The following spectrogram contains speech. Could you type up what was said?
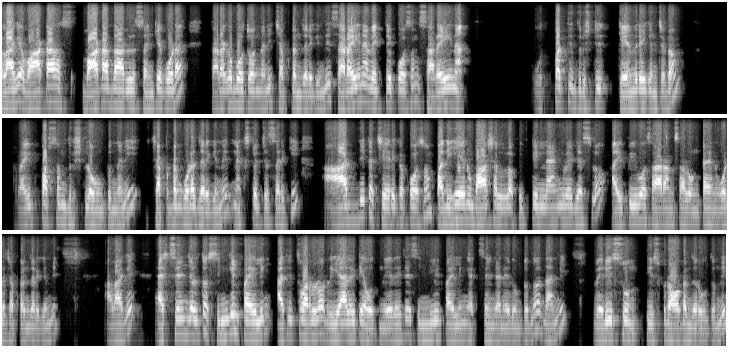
అలాగే వాటా వాటాదారుల సంఖ్య కూడా పెరగబోతోందని చెప్పడం జరిగింది. సరైన వ్యక్తి కోసం సరైన ఉత్పత్తి దృష్టి కేంద్రీకరించడం రైట్ పర్సన్ దృష్టిలో ఉంటుందని చెప్పడం కూడా జరిగింది. నెక్స్ట్ వచ్చేసరికి ఆర్థిక చేరిక కోసం పదిహేను భాషల్లో ఫిఫ్టీన్ లాంగ్వేజెస్లో ఐపీఓ సారాంశాలు ఉంటాయని కూడా చెప్పడం జరిగింది. అలాగే ఎక్స్చేంజ్లతో సింగిల్ ఫైలింగ్ అతి త్వరలో రియాలిటీ అవుతుంది. ఏదైతే సింగిల్ ఫైలింగ్ ఎక్స్చేంజ్ అనేది ఉంటుందో దాన్ని వెరీ సూన్ తీసుకురావడం జరుగుతుంది.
